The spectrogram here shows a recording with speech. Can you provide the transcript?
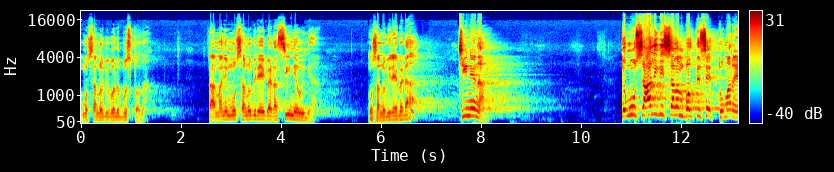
মুসানবী বলে, বুঝতো না। তার মানে মুসানবীর এই বেড়া চিনেওই না। মুসানবীর এই বেড়া চিনে না। তো মুসা আলী ইসালাম বলতেছে, তোমারে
